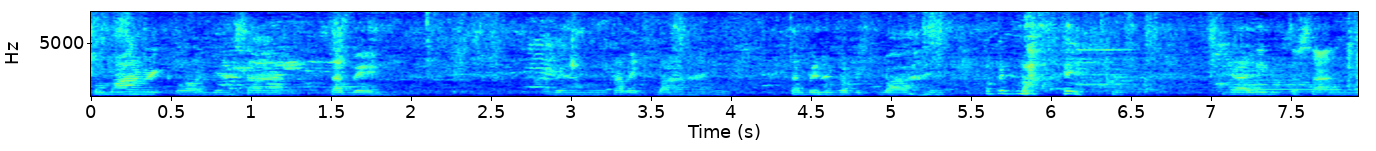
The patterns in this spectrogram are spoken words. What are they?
kumari ko dyan sa tabi. Tabi ng kapitbahay. Tabi ng kapitbahay. Kapitbahay. Galing to sa ano.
